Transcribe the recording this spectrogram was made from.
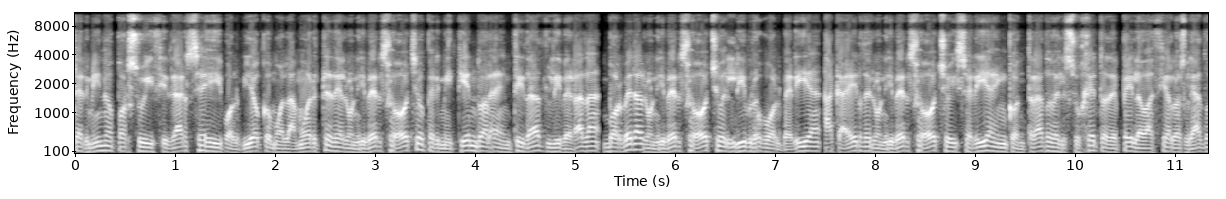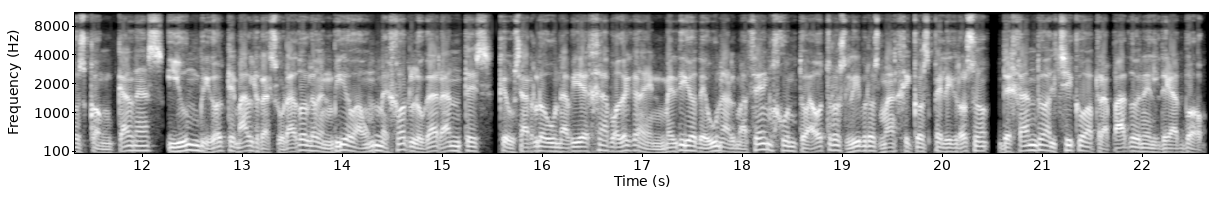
terminó por suicidarse y volvió como la muerte del universo 8 permitiendo a la entidad liberada volver al universo 8 el libro volvería a caer del universo 8 y sería encontrado el sujeto de pelo hacia los lados con canas y un bigote mal rasurado lo envió a un mejor lugar antes que usarlo una vieja bodega en medio de un almacén junto a otros libros mágicos peligroso, dejando al chico atrapado en el de Bob.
